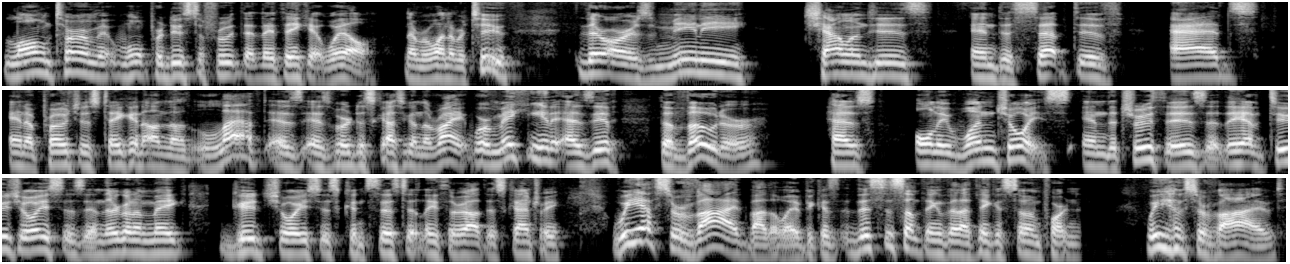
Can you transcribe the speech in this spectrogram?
Long term, it won't produce the fruit that they think it will. Number one. Number two, there are as many challenges and deceptive ads and approaches taken on the left as, as we're discussing on the right. We're making it as if the voter has only one choice. And the truth is that they have two choices and they're going to make good choices consistently throughout this country. We have survived, by the way, because this is something that I think is so important. We have survived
